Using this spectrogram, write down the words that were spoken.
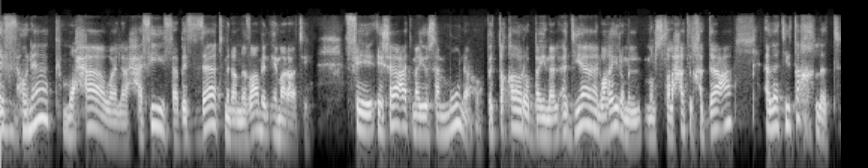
إذ هناك محاولة حثيثة بالذات من النظام الإماراتي في إشاعة ما يسمونه بالتقارب بين الأديان وغيره من المصطلحات الخداعة التي تخلط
